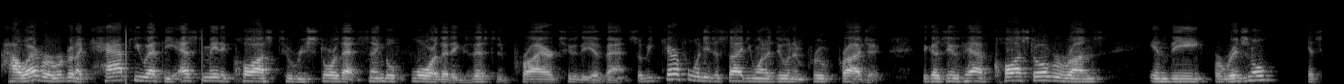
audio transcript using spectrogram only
However, we're going to cap you at the estimated cost to restore that single floor that existed prior to the event. So be careful when you decide you want to do an improved project because you have cost overruns in the original it's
